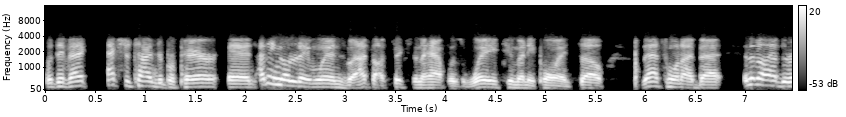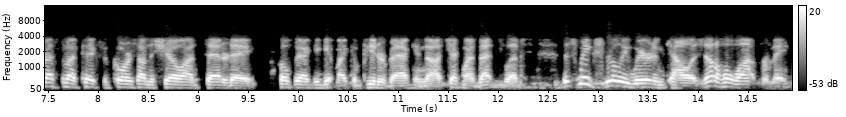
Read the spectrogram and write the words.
but they've had extra time to prepare. And I think Notre Dame wins, but I thought six and a half was way too many points. So that's one I bet. And then I'll have the rest of my picks, of course, on the show on Saturday. Hopefully, I can get my computer back and uh, check my bet slips. This week's really weird in college. Not a whole lot for me.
